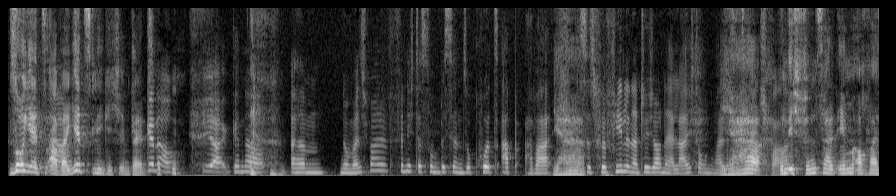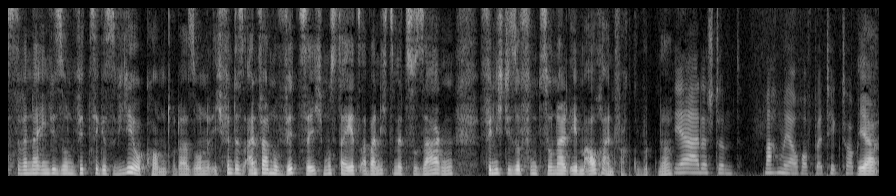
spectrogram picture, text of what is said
So, jetzt aber, jetzt liege ich im Bett. Genau, ja, genau. ähm, nur manchmal finde ich das so ein bisschen so kurz ab, aber ich, Ja. es ist für viele natürlich auch eine Erleichterung, weil es Ja, Zeit spart. und ich finde es halt eben auch, weißt du, wenn da irgendwie so ein witziges Video kommt oder so, und ich finde es einfach nur witzig, muss da jetzt aber nichts mehr zu sagen, finde ich diese Funktion halt eben auch einfach gut, ne? Ja, das stimmt. Machen wir ja auch oft bei TikTok. Ja.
